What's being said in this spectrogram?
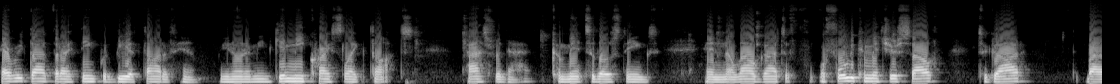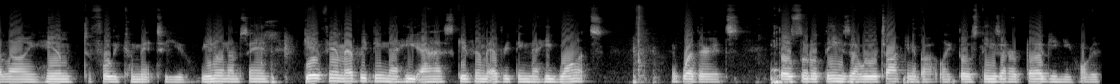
every thought that I think would be a thought of Him. You know what I mean? Give me Christ like thoughts. Ask for that. Commit to those things and allow God to f- fully commit yourself to God by allowing Him to fully commit to you. You know what I'm saying? Give Him everything that He asks, give Him everything that He wants, whether it's those little things that we were talking about, like those things that are bugging you or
